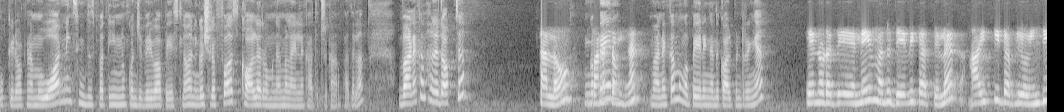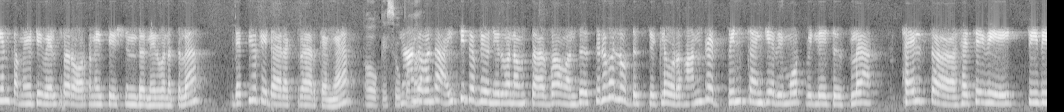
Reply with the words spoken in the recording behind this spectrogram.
okay doctor நம்ம வார்னிங் சிம்டம்ஸ் பத்தி இன்னும் கொஞ்சம் விரிவா பேசலாம். நிகழ்ச்சியோட ஃபர்ஸ்ட் காலர் ரொம்ப நேரமா லைன்ல காத்துட்டு இருக்காங்க பார்த்தலாம் வணக்கம். ஹலோ டாக்டர் ஹலோ வணக்கம்ங்க. வணக்கம். உங்க பேர் எங்க கால் பண்றீங்க? என்னோட நேம் வந்து Devika Tilak. ICW Indian community welfare organisation நிறுவனத்துல டெப்யூட்டி டைரக்டரா இருக்கேங்க. ஓகே சூப்பர் நாங்க வந்து ஐசிடபிள்யூ நிறுவனம் சார்பா வந்து திருவள்ளூர் டிஸ்ட்ரிக்ட்ல ஒரு ஹண்ட்ரட் பின்தங்கிய ரிமோட் வில்லேஜஸ்ல health HIV AIDS TB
